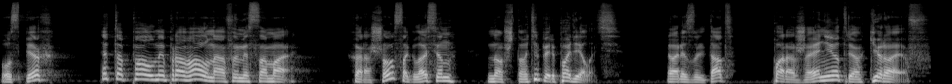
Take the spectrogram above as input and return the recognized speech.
успех? Это полный провал на Афуме сама. Хорошо, согласен. Но что теперь поделать? А результат? Поражение трёх героев.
